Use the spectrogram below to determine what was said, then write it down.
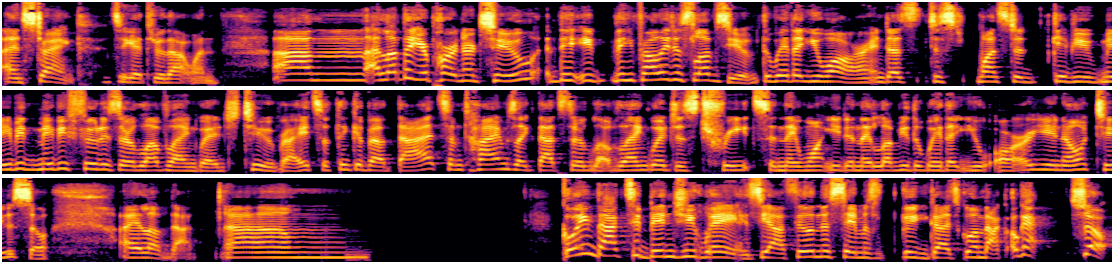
and strength to get through that one. Um, I love that your partner too. He, he probably just loves you the way that you are and does just wants to give you maybe maybe food is their love language too, right? So think about that. Sometimes like that's their love language is treats and they want you to, and they love you the way that you are, you know, too. So I love that. Um Going back to bingy ways. Yeah, feeling the same as you guys going back. Okay, so.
